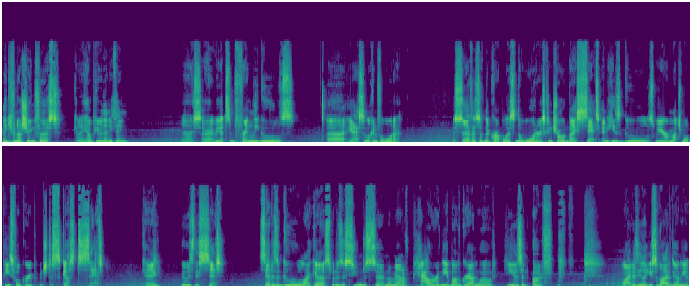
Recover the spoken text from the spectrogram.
Thank you for not shooting first. Can I help you with anything? Nice. Alright, we got some friendly ghouls. Uh, yes, I'm looking for water. The surface of Necropolis and the water is controlled by Set and his ghouls. We are a much more peaceful group, which disgusts Set. Okay, who is this Set? Set is a ghoul like us, but has assumed a certain amount of power in the above ground world. He is an oaf. Why does he let you survive down here?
